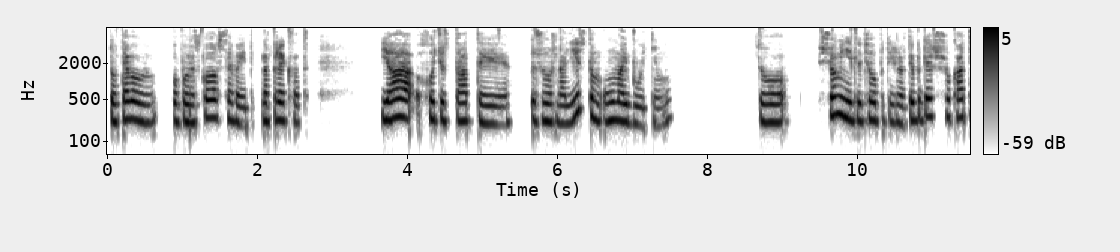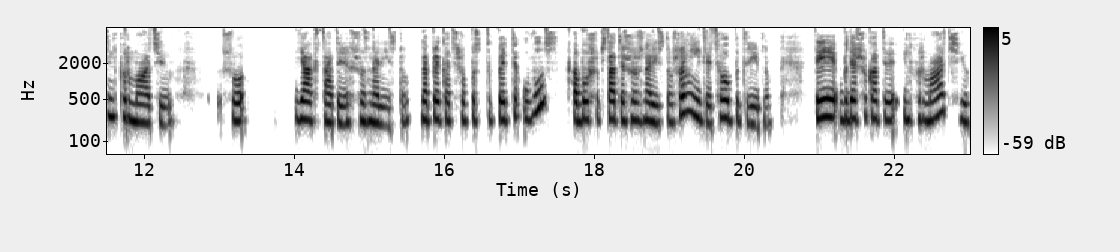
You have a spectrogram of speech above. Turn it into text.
то в тебе обов'язково все вийде. Наприклад, я хочу стати журналістом у майбутньому. То що мені для цього потрібно? Ти будеш шукати інформацію, що як стати журналістом. Наприклад, щоб поступити у вуз або щоб стати журналістом, що мені для цього потрібно? Ти будеш шукати інформацію,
